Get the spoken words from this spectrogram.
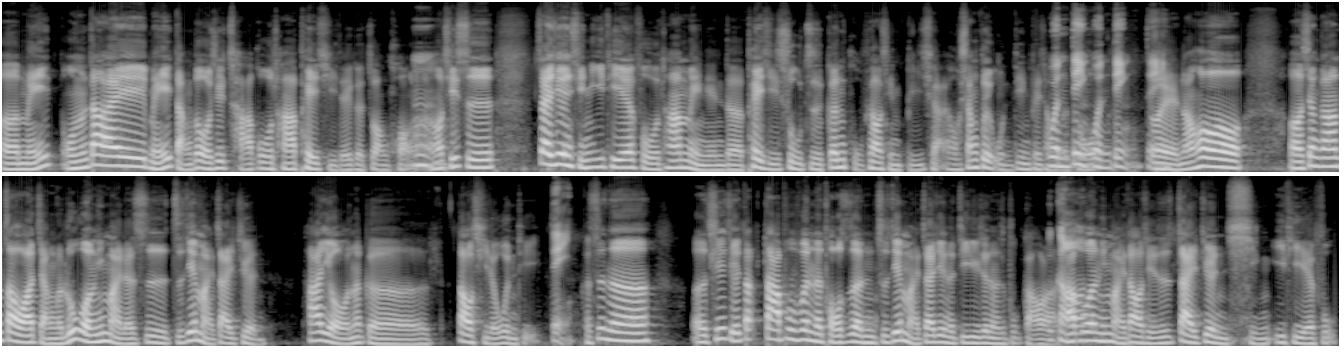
呃每一我们大概每一档都有去查过它配息的一个状况，嗯、然后其实债券型 ETF 它每年的配息数字跟股票型比起来，哦，相对稳定非常稳定稳定。对，对，然后呃，像刚刚赵华讲的，如果你买的是直接买债券，它有那个到期的问题。对，可是呢。呃，其实绝大大部分的投资人直接买债券的几率真的是不高了。高大部分你买到其实是债券型 ETF，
